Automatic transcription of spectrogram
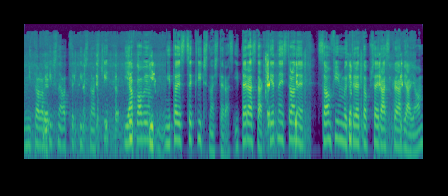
mitologiczne o cykliczności. I ja powiem, i to jest cykliczność teraz. I teraz tak, z jednej strony są filmy, które to przeraskrawiają,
